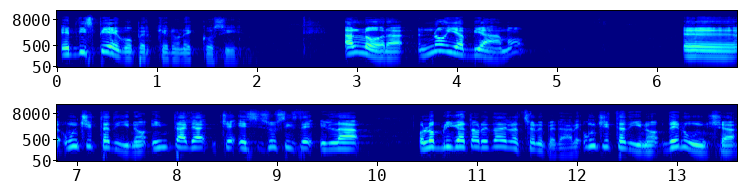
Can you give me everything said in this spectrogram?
E vi spiego perché non è così. Allora, noi abbiamo eh, un cittadino, in Italia sussiste la, l'obbligatorietà dell'azione penale. Un cittadino denuncia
